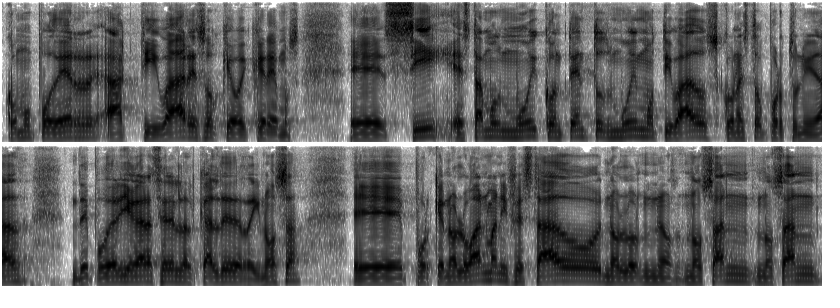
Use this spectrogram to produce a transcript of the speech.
cómo poder activar eso que hoy queremos. Eh, sí, estamos muy contentos, muy motivados con esta oportunidad de poder llegar a ser el alcalde de Reynosa. Eh, porque nos lo han manifestado, nos, han, nos han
